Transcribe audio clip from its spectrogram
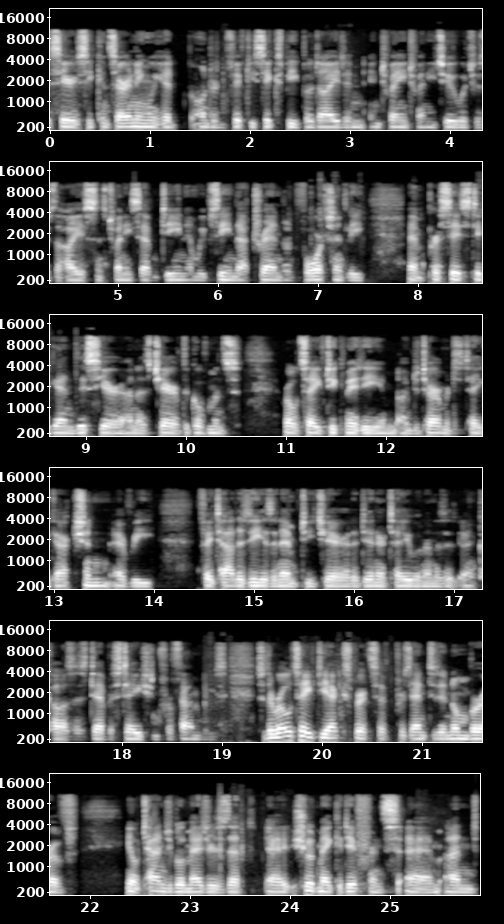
is, seriously concerning. We had 156 people died in, in 2022, which was the highest since 2017, and we've seen that trend, unfortunately, um, persist again this year. And as chair of the government's road safety committee, I'm, I'm determined to take action. Every fatality is an empty chair at a dinner table and, and causes devastation for families. So the road safety experts have presented a number of you know tangible measures that uh, should make a difference. Um, and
